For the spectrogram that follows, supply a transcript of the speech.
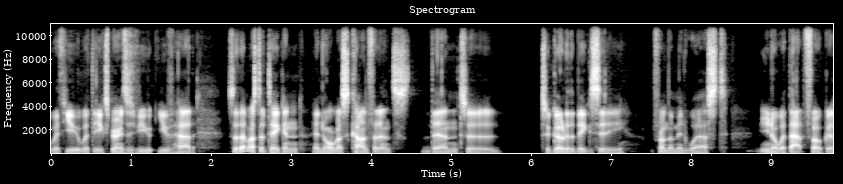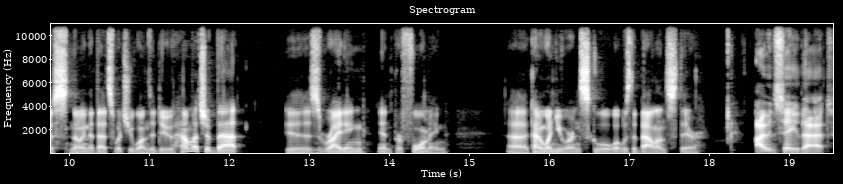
with you, with the experiences you you've had. So that must have taken enormous confidence then to to go to the big city from the Midwest, you know, with that focus, knowing that that's what you wanted to do. How much of that is writing and performing? Uh, kind of when you were in school, what was the balance there? I would say that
